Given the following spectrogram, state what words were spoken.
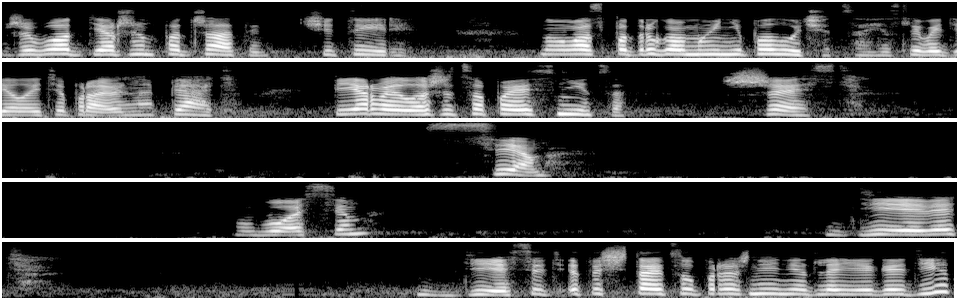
Живот держим поджатый. Четыре. Но у вас по-другому и не получится, если вы делаете правильно. Пять. Первой ложится поясница. Шесть. Семь. Восемь. Девять. Десять. Это считается упражнение для ягодиц.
